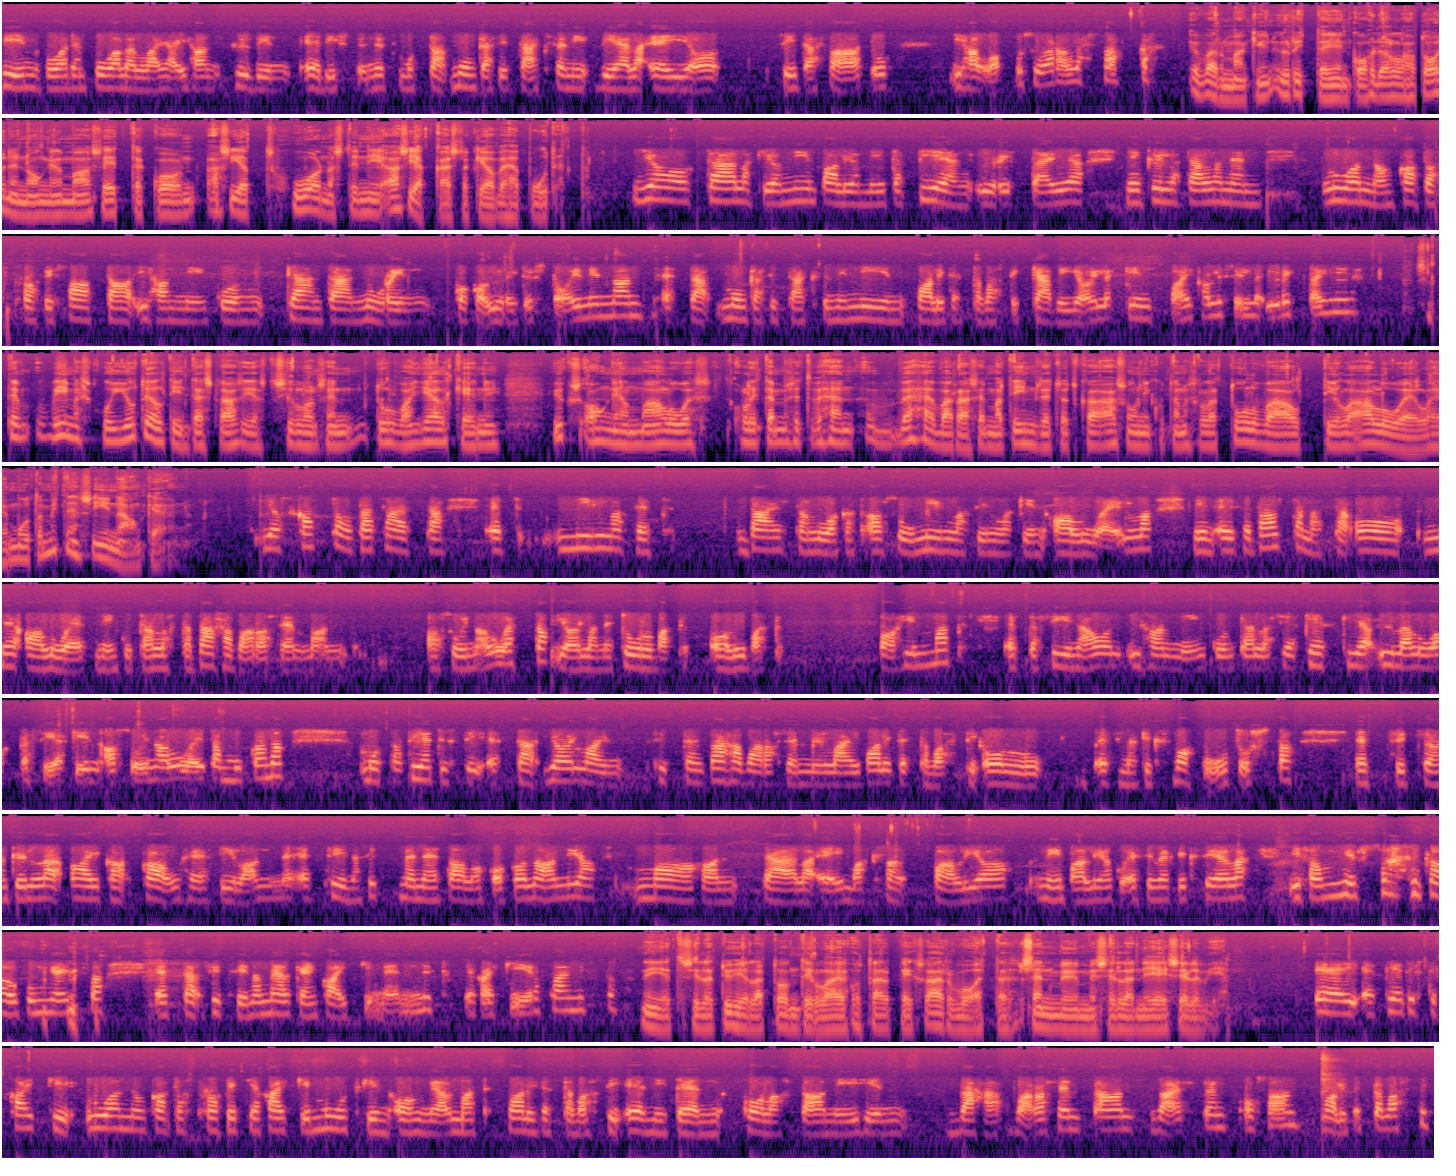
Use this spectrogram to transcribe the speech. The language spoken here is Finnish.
viime vuoden puolella ja ihan hyvin edistynyt, mutta mun käsittääkseni vielä ei ole sitä saatu ihan loppusuoralle saakka. Ja varmaankin yrittäjien kohdalla toinen ongelma on se, että kun on asiat huonosti, niin asiakkaistakin on vähän puutetta. Joo, täälläkin on niin paljon niitä pienyrittäjiä, niin kyllä tällainen luonnon katastrofi saattaa ihan niin kuin kääntää nurin koko yritystoiminnan, että mun käsittääkseni niin valitettavasti kävi joillekin paikallisille yrittäjille. Sitten viimeksi kun juteltiin tästä asiasta silloin sen tulvan jälkeen, niin yksi ongelma-alue oli tämmöiset vähän vähävaraisemmat ihmiset, jotka asuu niin tämmöisellä tulva-alttiilla alueella ja muuta. Miten siinä on käynyt? Jos katsoo tätä, että, että millaiset väestönluokat asuu millaisillakin alueilla, niin ei se välttämättä ole ne alueet niin kuin tällaista vähävaraisemman asuinaluetta, joilla ne tulvat olivat pahimmat, että siinä on ihan niin kuin tällaisia keski- ja yläluokkaisiakin asuinalueita mukana, mutta tietysti, että joillain sitten vähävaraisemmilla ei valitettavasti ollut esimerkiksi vakuutusta, että sitten se on kyllä aika kauhea tilanne, että siinä sitten menee talo kokonaan ja maahan täällä ei maksa paljon, niin paljon kuin esimerkiksi siellä isommissa kaupungeissa, että sitten siinä on melkein kaikki mennyt ja kaikki irtaimisto. Niin, että sillä tyhjällä tontilla ei ole tarpeeksi arvoa, että sen myymisellä niin ei selviä. Ei, tietysti kaikki luonnonkatastrofit ja kaikki muutkin ongelmat valitettavasti eniten kolahtaa niihin vähävaraisempaan väestön osaan valitettavasti.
